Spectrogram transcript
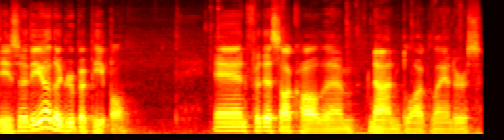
These are the other group of people. And for this, I'll call them non-bloglanders.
